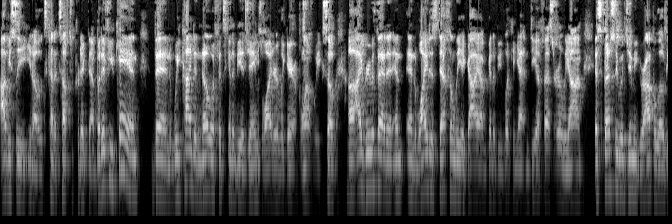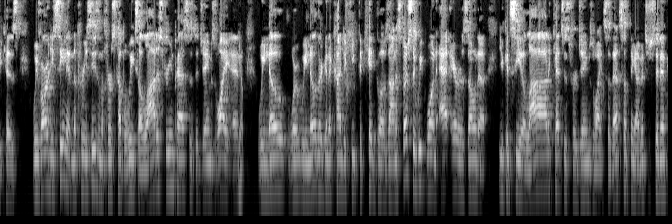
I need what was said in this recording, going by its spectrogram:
obviously, you know, it's kind of tough to predict that. But if you can, then we kind of know if it's going to be a James White or LeGarrette Blount week. So uh, I agree with that. And, and, White is definitely a guy I'm going to be looking at in DFS early on, especially with Jimmy Garoppolo, because we've already seen it in the preseason, the first couple weeks, a lot of screen passes to James White. And Yep. we know where we know they're going to kind of keep the kid gloves on, especially week one at Arizona. You could see a lot of catches for James White. So that's something I'm interested in.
